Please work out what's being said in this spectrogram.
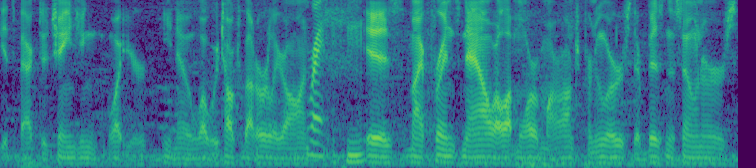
it's back to changing what you're, you know, what we talked about earlier on, Right. Is my friends now a lot more of them are entrepreneurs, they're business owners,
